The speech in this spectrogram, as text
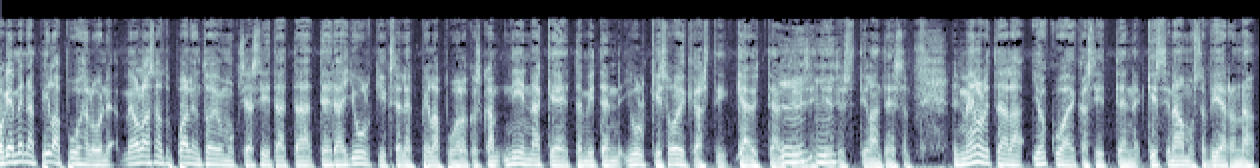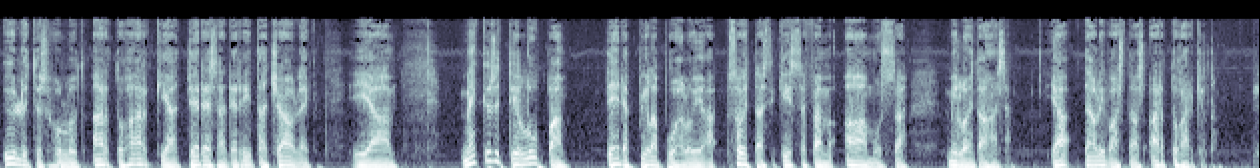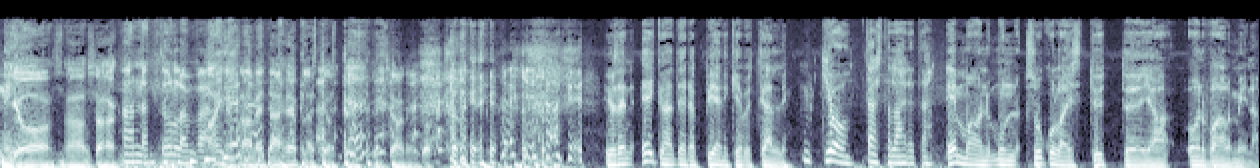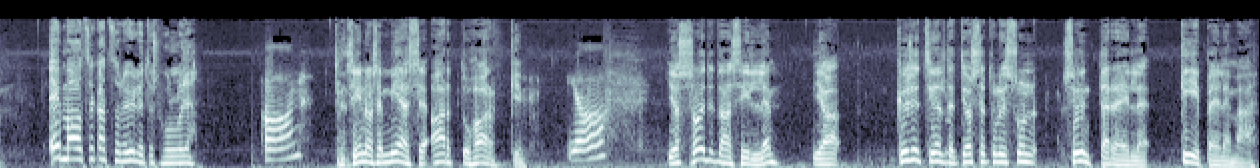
Okei, mennään pilapuheluun. Me ollaan saatu paljon toivomuksia siitä, että tehdään julkikselle pilapuhelu, koska niin näkee, että miten julkis oikeasti käyttäytyisi mm-hmm. tietyissä tilanteissa. Nyt meillä oli täällä joku aika sitten Kissin aamussa vierana yllytyshullut Artu Harkki ja Teresa de Rita Chaulek. Ja me kysyttiin lupa tehdä pilapuhelu ja soittaa se Kiss FM aamussa milloin tahansa. Ja tämä oli vastaus Arttu Harkilta. Niin. Joo, saa, saa. Anna tulla vaan. Aina saa vetää höplästi, jos pystyy. Se on niin kuin... Joten eiköhän tehdä pieni kevyt källi. Joo, tästä lähdetään. Emma on mun sukulaistyttö ja on valmiina. Emma, oot sä katsonut yllytyshulluja? On. Siinä on se mies, se Arttu Harkki. Joo. Jos soitetaan sille ja kysyt siltä, että jos se tulisi sun synttäreille kiipeilemään.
